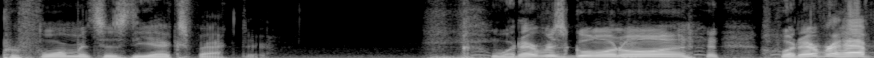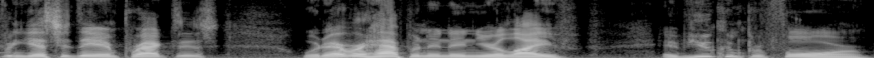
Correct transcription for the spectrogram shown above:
performance is the X factor. Whatever's going hmm. on, whatever happened yesterday in practice, whatever happening in your life, if you can perform,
